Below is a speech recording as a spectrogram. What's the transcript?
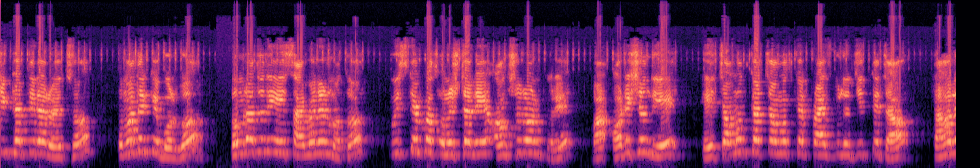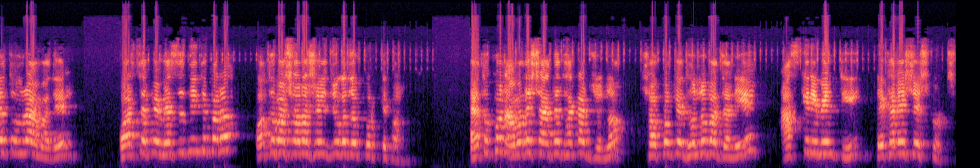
শিক্ষার্থীরা রয়েছে, তোমাদেরকে বলব, তোমরা যদি এই সাইমনের মতো কুইজ ক্যাম্পাস অনুষ্ঠানে অংশগ্রহণ করে বা অডিশন দিয়ে এই চমৎকার চমৎকার প্রাইজগুলো জিততে চাও, তাহলে তোমরা আমাদের হোয়াটসঅ্যাপে মেসেজ দিতে পারো অথবা সরাসরি যোগাযোগ করতে পারো। এতক্ষণ আমাদের সাথে থাকার জন্য সকলকে ধন্যবাদ জানিয়ে আজকের ইভেন্টটি এখানে শেষ করছি।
